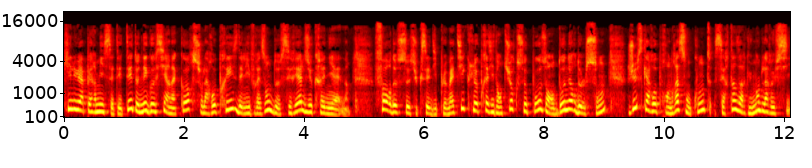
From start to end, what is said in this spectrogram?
qui lui a permis cet été de négocier un accord sur la reprise des livraisons de céréales ukrainiennes. Fort de ce succès diplomatique, le président turc se pose en donneur de leçons, jusqu'à reprendre à son compte certains arguments de la Russie.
